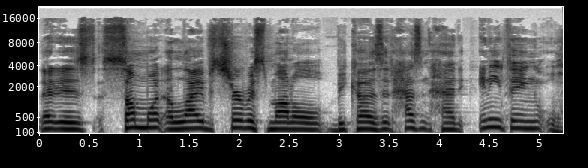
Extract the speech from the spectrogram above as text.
that is somewhat a live service model because it hasn't had anything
